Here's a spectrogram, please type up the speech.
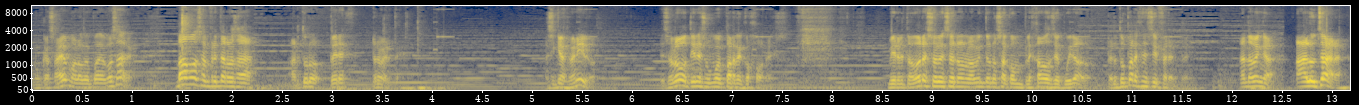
nunca sabemos lo que puede pasar. Vamos a enfrentarnos a Arturo Pérez Reverte. Así que has venido. Desde luego tienes un buen par de cojones. Mis retadores suelen ser normalmente unos acomplejados de cuidado, pero tú pareces diferente. Anda, venga, a luchar.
